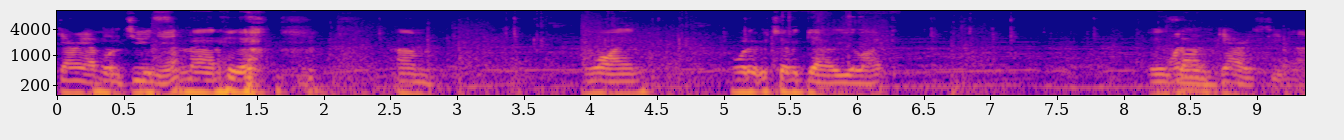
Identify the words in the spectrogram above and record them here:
Gary Ablett this Jr. man here, um, wine, what- whichever Gary you like, is What other um. Garys do you know?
